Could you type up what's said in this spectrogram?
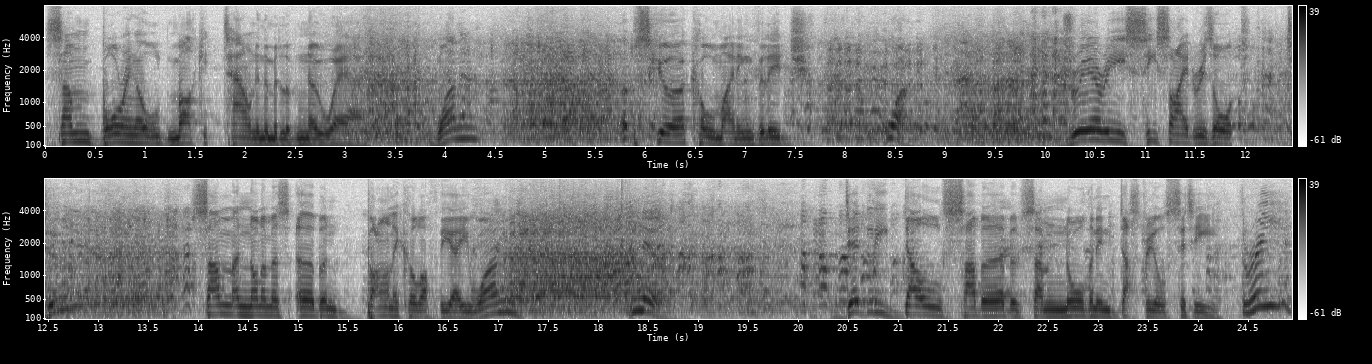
Some boring old market town in the middle of nowhere. One. Obscure coal mining village. One. Dreary seaside resort. Two. Some anonymous urban barnacle off the A1. Nil. Deadly dull suburb of some northern industrial city. Three.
